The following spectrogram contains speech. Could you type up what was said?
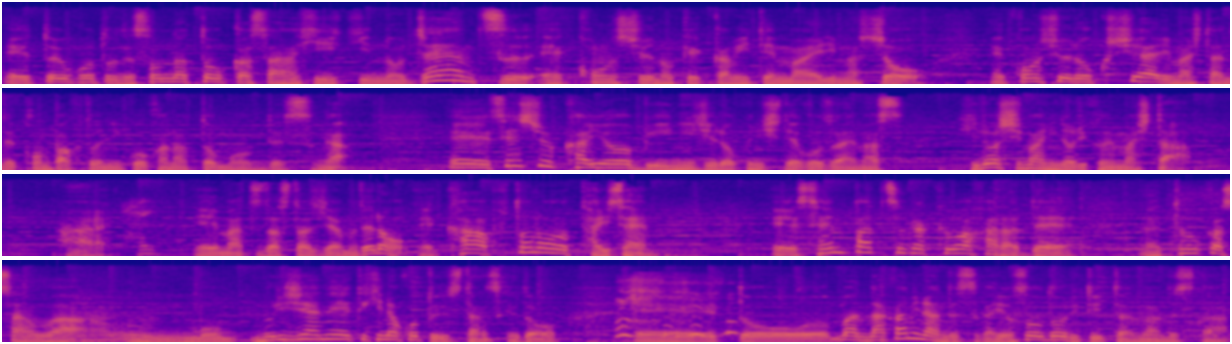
えーということでそんな東花さんひいきのジャイアンツ、えー今週の結果見てまいりましょう、えー今週6試合ありましたのでコンパクトにいこうかなと思うんですが、えー先週火曜日26日でございます。広島に乗り込みました、はい。はい。えーマツダスタジアムでの、えーカープとの対戦、えー先発が桑原でえー東花さんは、うん、もう無理じゃねえ的なことを言ってたんですけど、えーっとまあ、中身なんですが予想通りと言ったらなんですが、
